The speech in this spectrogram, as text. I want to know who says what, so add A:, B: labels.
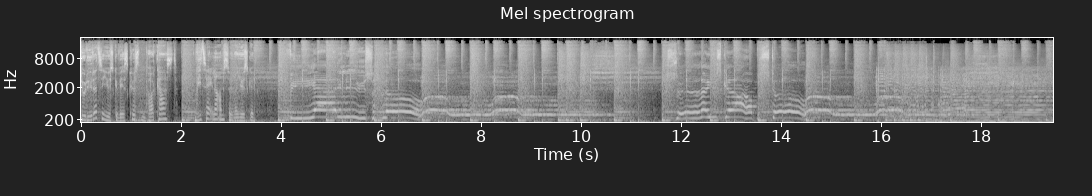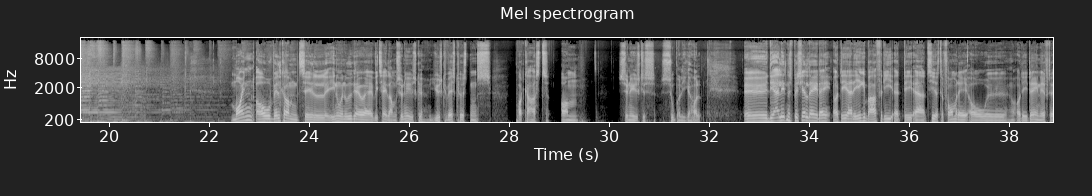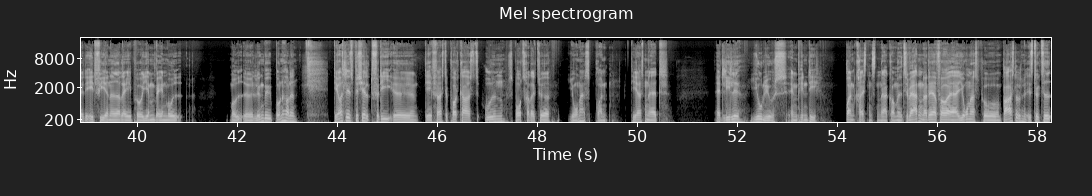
A: Du lytter til Jyske Vestkysten podcast. Vi taler om Sønderjyske.
B: Vi er det lyse blå. Sønderjyske op at stå.
C: Moin og velkommen til endnu en udgave af Vi taler om Sønderjyske, Jyske Vestkystens podcast om Sønderjyskes Superliga-hold. Øh, det er lidt en speciel dag i dag, og det er det ikke bare fordi, at det er tirsdag formiddag, og, øh, og det er dagen efter et 1-4 nederlag på hjemmebane mod, mod øh, Lyngby, bundholdet. Det er også lidt specielt, fordi øh, det er første podcast uden sportsredaktør Jonas Brønd. Det er sådan, at at lille Julius Mpindi Brønd Christensen er kommet til verden, og derfor er Jonas på barsel et stykke tid.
